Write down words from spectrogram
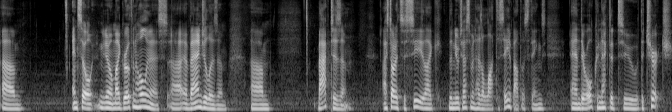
Um, and so you know my growth in holiness, uh, evangelism, um, baptism, I started to see like the New Testament has a lot to say about those things, and they're all connected to the church,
